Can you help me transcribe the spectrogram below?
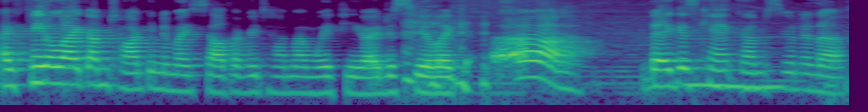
I feel like I'm talking to myself every time I'm with you. I just feel like, ah, Vegas can't come soon enough.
